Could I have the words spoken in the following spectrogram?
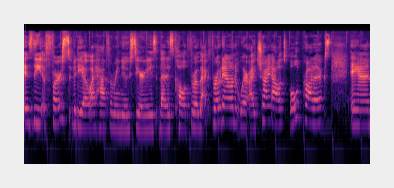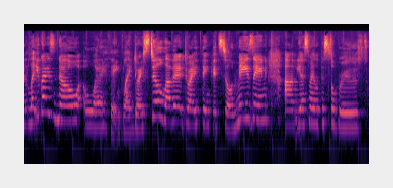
is the first video I have for my new series that is called Throwback Throwdown where I try out old products and let you guys know what I think. Like, do I still love it? Do I think it's still amazing? Um, yes, my lip is still bruised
